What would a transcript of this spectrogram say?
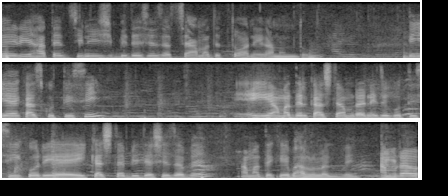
তৈরি হাতের জিনিস বিদেশে যাচ্ছে, আমাদের তো অনেক আনন্দ। দিয়ে কাজ করতেছি। এই আমাদের কাজটা আমরা নিজে করতেছি, করে এই কাজটা বিদেশে যাবে, আমাদেরকে ভালো লাগবে। আমরাও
